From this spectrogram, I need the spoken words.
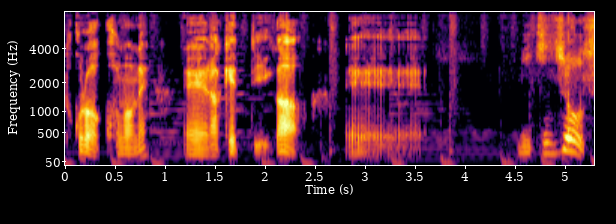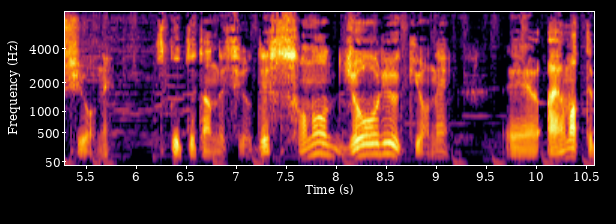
ところがこのね、えーラケッティが、えー密造酒をね、作ってたんですよ。で、その蒸留機をね、えー誤って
